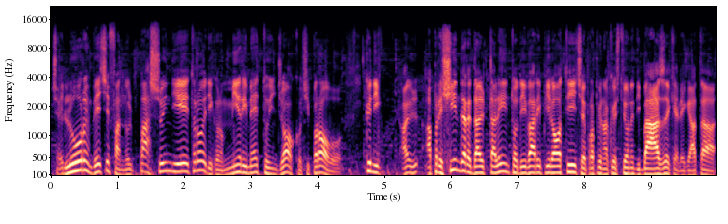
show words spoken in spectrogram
cioè loro invece fanno il passo indietro e dicono mi rimetto in gioco, ci provo. Quindi a, prescindere dal talento dei vari piloti c'è proprio una questione di base che è legata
